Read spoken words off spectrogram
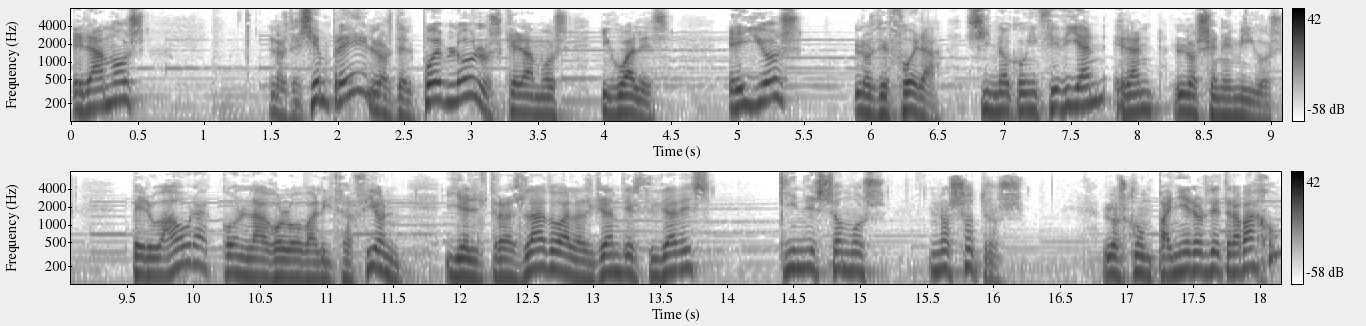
éramos los de siempre, los del pueblo, los que éramos iguales. Ellos, los de fuera, si no coincidían, eran los enemigos. Pero ahora con la globalización y el traslado a las grandes ciudades, ¿quiénes somos nosotros? ¿Los compañeros de trabajo?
